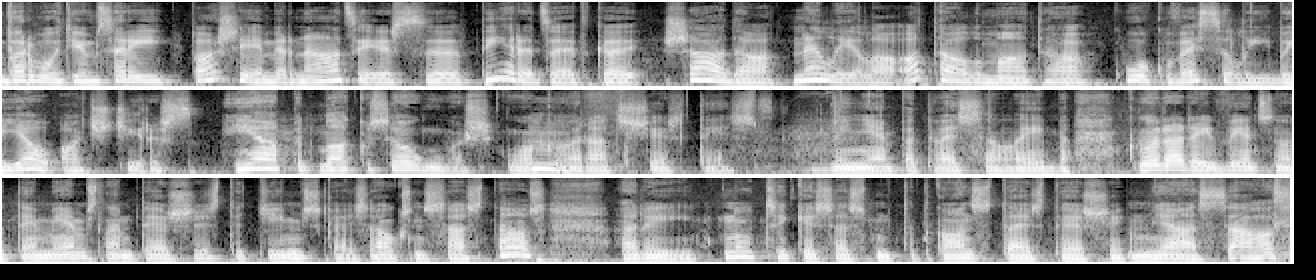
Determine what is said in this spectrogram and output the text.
Varbūt jums arī pašiem ir nācies eh, pieredzēt, ka šādā nelielā attālumā tā koku veselība jau atšķiras. Jā, pat blakus augoši koki mm. var atšķirties. Viņiem pat veselība, kur arī viens no tiem iemesliem tieši šis ķīmiskais augsnes sastāvs, arī, nu, cik es esmu konstatējis tieši, jā, sāls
